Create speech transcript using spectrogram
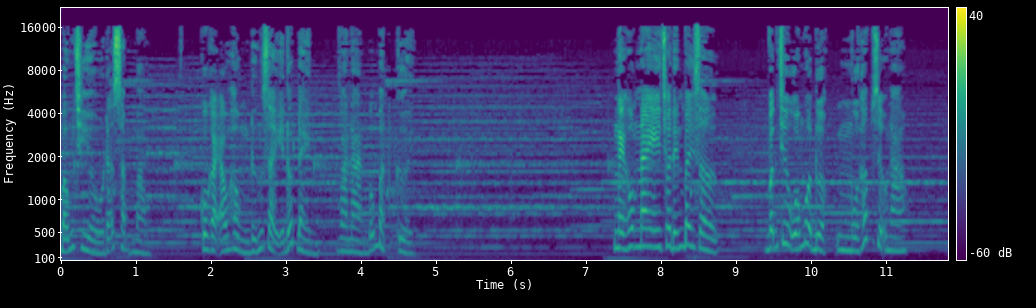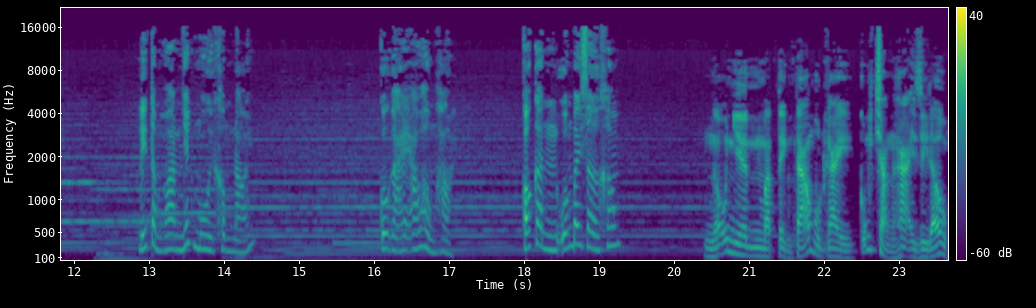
Bóng chiều đã sậm màu. Cô gái áo hồng đứng dậy đốt đèn Và nàng bỗng bật cười. Ngày hôm nay cho đến bây giờ, Vẫn chưa uống một được một hấp rượu nào. Lý Tầm Hoan nhếch môi không nói. Cô gái áo hồng hỏi, Có cần uống bây giờ không? Ngẫu nhiên mà tỉnh táo một ngày Cũng chẳng hại gì đâu.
